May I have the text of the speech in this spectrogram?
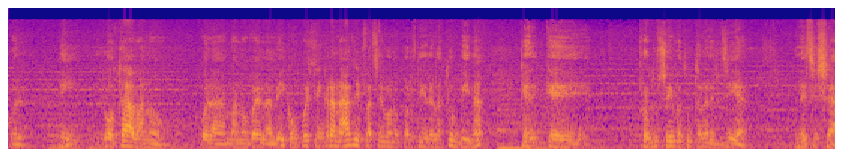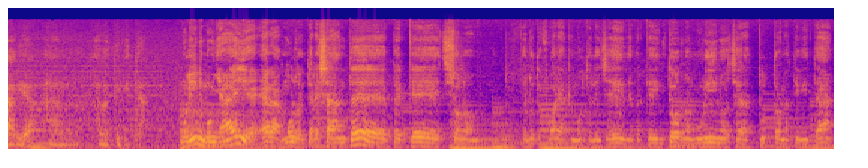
quel, lì, ruotavano quella manovella lì, con questi ingranaggi facevano partire la turbina che, che produceva tutta l'energia necessaria all'attività. Mulini Mugnai era molto interessante perché ci sono venute fuori anche molte leggende, perché intorno al mulino c'era tutta un'attività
